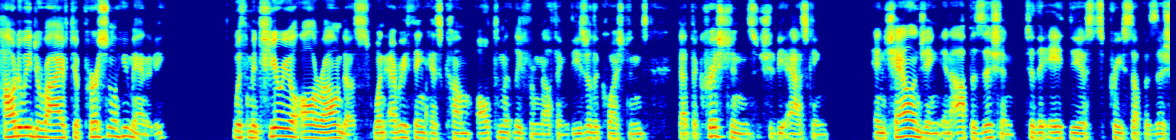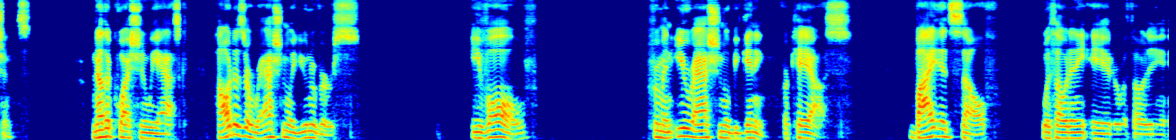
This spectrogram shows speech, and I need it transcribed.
how do we derive to personal humanity with material all around us when everything has come ultimately from nothing? These are the questions that the Christians should be asking and challenging in opposition to the atheists' presuppositions. Another question we ask how does a rational universe evolve from an irrational beginning or chaos by itself without any aid or without any,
